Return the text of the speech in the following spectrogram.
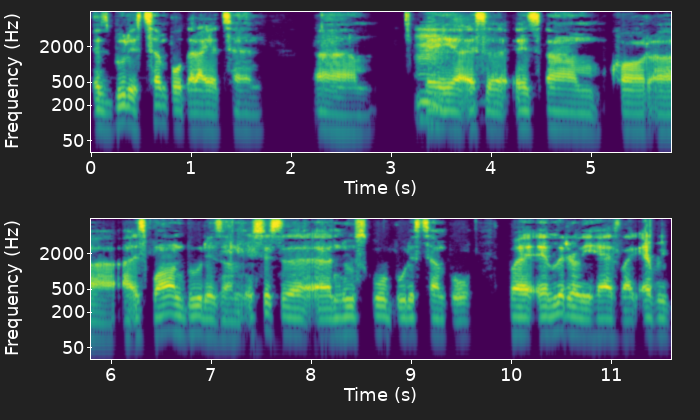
this Buddhist temple that I attend. Um, mm. they uh, it's a it's um called uh, uh it's Won Buddhism. It's just a, a, new school Buddhist temple, but it literally has like every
